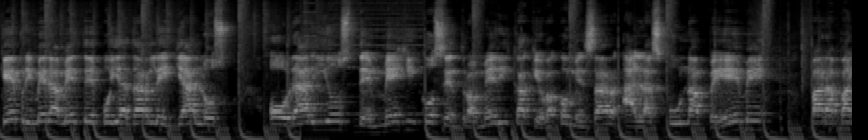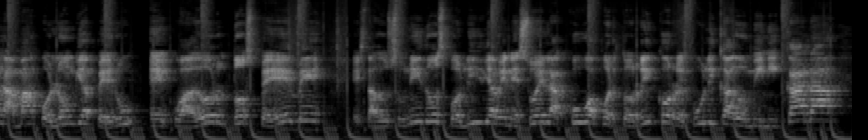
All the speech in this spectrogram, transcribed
que primeramente voy a darle ya los horarios de México, Centroamérica que va a comenzar a las 1 pm para Panamá, Colombia, Perú, Ecuador 2 pm, Estados Unidos, Bolivia, Venezuela, Cuba, Puerto Rico, República Dominicana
